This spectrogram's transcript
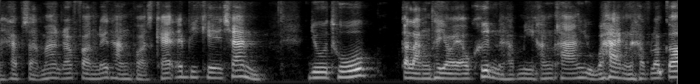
นะครับ สามารถรับฟังได้ทาง Podcast Application YouTube กำลังทยอยเอาขึ้นนะครับ มีค้างๆอยู่บ้างนะครับ แล้วก็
